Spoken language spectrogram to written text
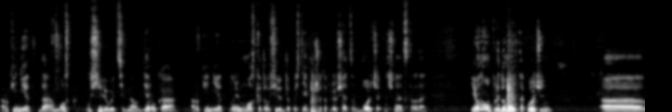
руки нет, да, мозг усиливает сигнал, где рука, а руки нет. Ну, и мозг это усиливает до такой степени, что это превращается в боль, человек начинает страдать. И он ему придумал такой очень, э,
